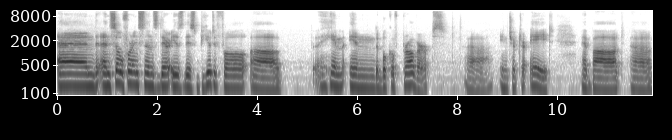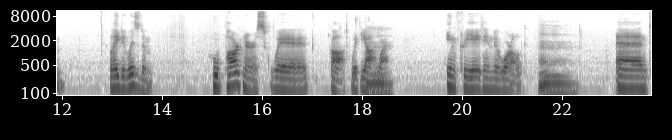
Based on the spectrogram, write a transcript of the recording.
and and so, for instance, there is this beautiful uh, hymn in the book of Proverbs, uh, in chapter eight, about um, Lady Wisdom, who partners with God, with Yahweh, Mm. in creating the world Mm. and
